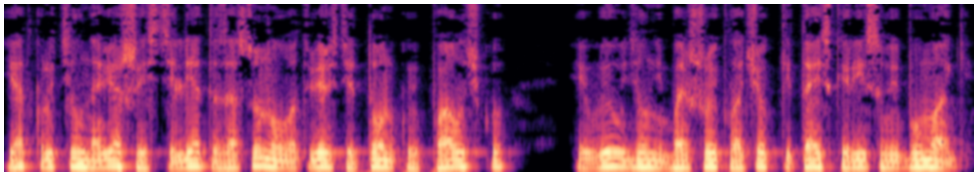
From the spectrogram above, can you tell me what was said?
Я открутил навершие стилета, засунул в отверстие тонкую палочку и выудил небольшой клочок китайской рисовой бумаги.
